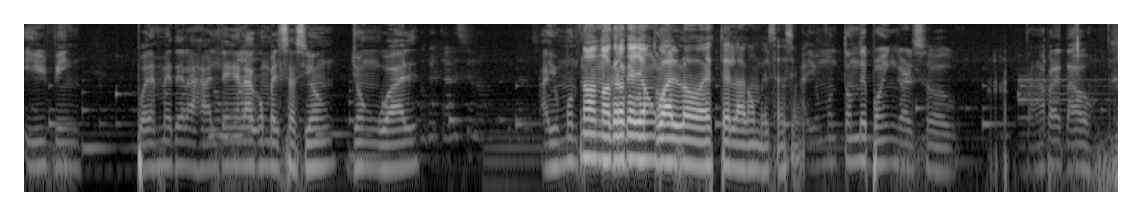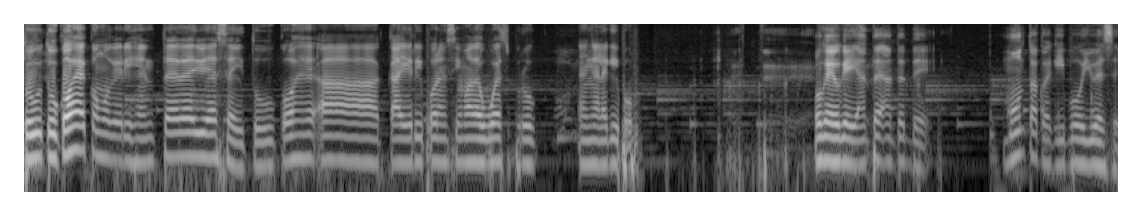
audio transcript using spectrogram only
Irving. Puedes meter a Harden en la conversación. John Wall. Hay un montón. no, no creo que John montón- Wall lo esté en la conversación. Hay un montón de point guards, so están apretados. Tú, tú coges como dirigente de USA, tú coges a Kyrie por encima de Westbrook en el equipo. Este, Ok, ok, antes, antes de. Monta tu equipo USA.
